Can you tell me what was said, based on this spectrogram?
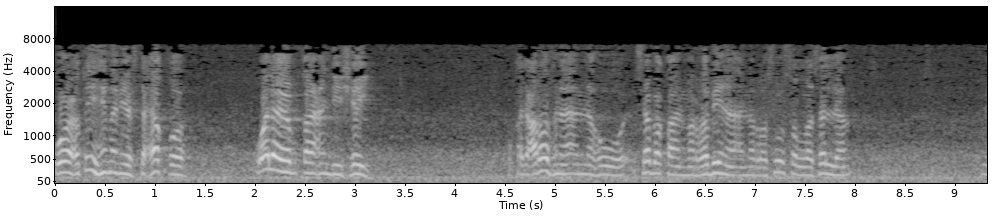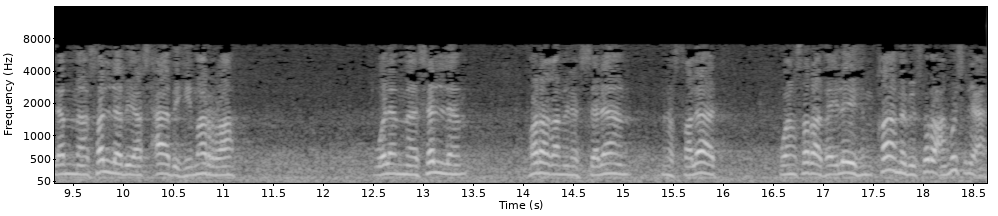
وأعطيه من يستحقه. ولا يبقى عندي شيء. وقد عرفنا أنه سبق أن مر بنا أن الرسول صلى الله عليه وسلم لما صلى بأصحابه مرة ولما سلم فرغ من السلام من الصلاة وانصرف إليهم قام بسرعة مسرعا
